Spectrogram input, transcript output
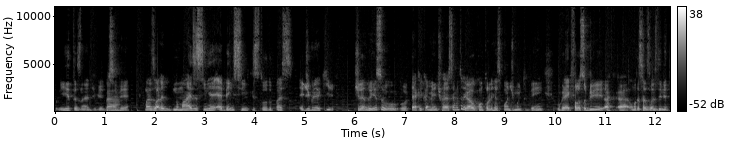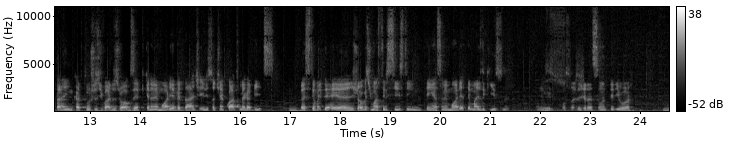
bonitas, né, de, de É. se ver. Mas olha, no mais, assim, é, é bem simples tudo. Mas eu digo que, tirando isso, o, o- tecnicamente, o resto é muito legal. O controle responde muito bem. O Greg falou sobre a- a- uma das razões dele estar em cartuchos de vários jogos é a pequena memória, e é verdade. Ele só tinha 4 megabits. Hum. Pra você ter uma ideia, jogos de Master System têm essa memória até mais do que isso, né? São Isso. consoles da geração anterior. Uhum.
